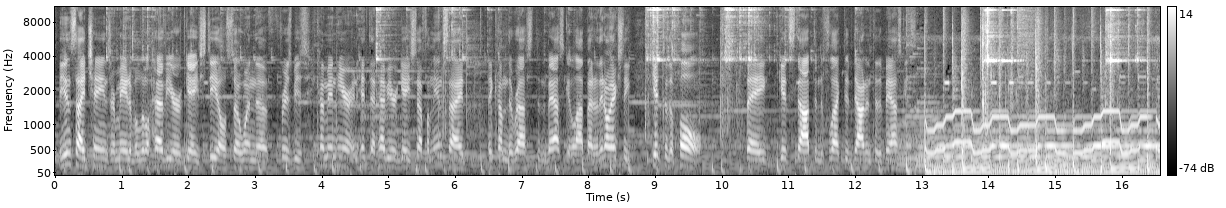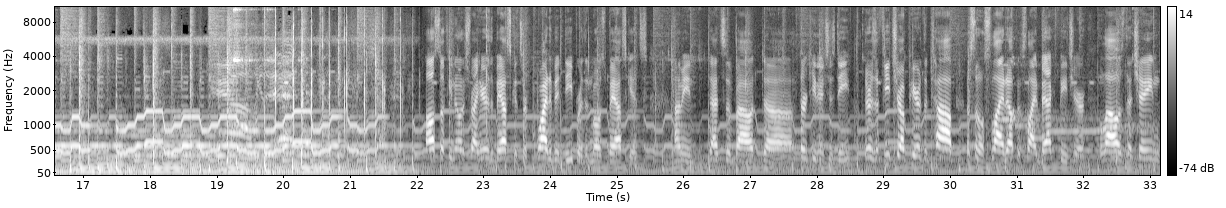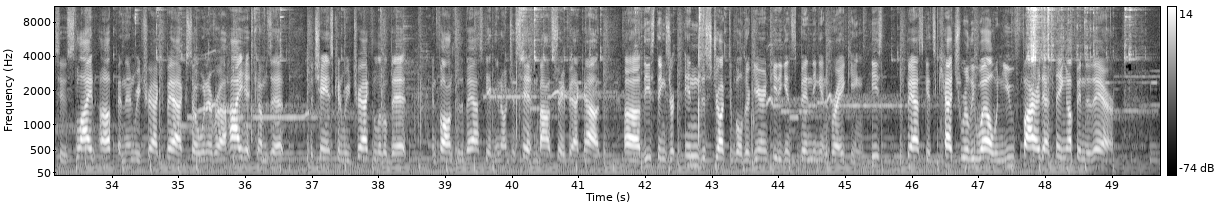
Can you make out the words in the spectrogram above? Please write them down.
The inside chains are made of a little heavier gauge steel, so when the Frisbees come in here and hit that heavier gauge stuff on the inside, they come to rest in the basket a lot better. They don't actually get to the pole. They get stopped and deflected down into the baskets. Also, if you notice right here, the baskets are quite a bit deeper than most baskets. I mean, that's about uh, 13 inches deep. There's a feature up here at the top, this little slide up and slide back feature allows the chain to slide up and then retract back. So whenever a high hit comes in, the chains can retract a little bit and fall into the basket and they don't just hit and bounce straight back out. Uh, these things are indestructible. They're guaranteed against bending and breaking. These baskets catch really well when you fire that thing up into there.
